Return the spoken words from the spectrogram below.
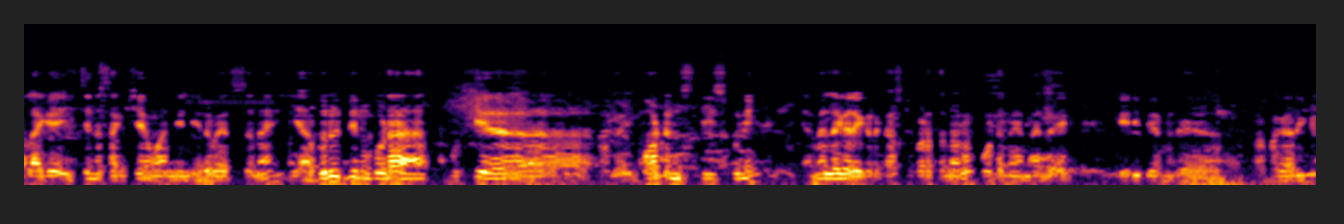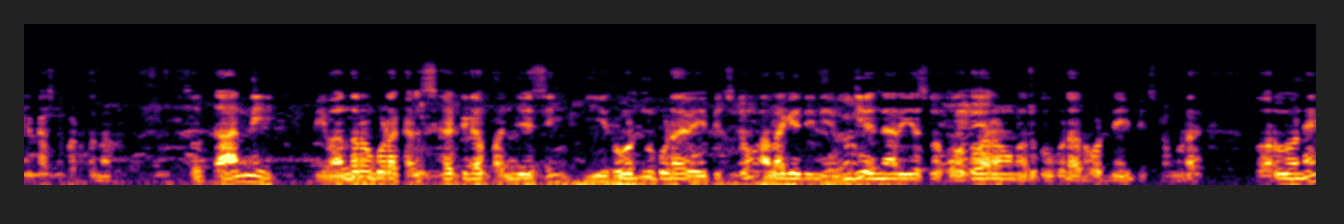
అలాగే ఇచ్చిన సంక్షేమం అన్ని నెరవేరుస్తున్నాయి. ఈ అభివృద్ధిని కూడా ముఖ్య ఇంపార్టెన్స్ తీసుకుని ఎమ్మెల్యే గారు ఇక్కడ కష్టపడుతున్నారు కూటమి ఎమ్మెల్యే టీడీపీ ఎమ్మెల్యే ప్రభ గారు ఇక్కడ కష్టపడుతున్నారు. సో దాన్ని మేమందరం కూడా కలిసికట్టుగా పనిచేసి ఈ రోడ్డును కూడా వేయించడం అలాగే దీన్ని ఎంజీఎన్ఆర్ఎస్లో గోకవరం వరకు కూడా రోడ్డుని వేయించడం కూడా త్వరలోనే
